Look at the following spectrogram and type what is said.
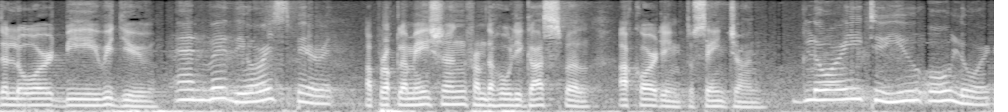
The Lord be with you. and with your spirit. A proclamation from the Holy Gospel according to St. John. Glory to you, O Lord.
